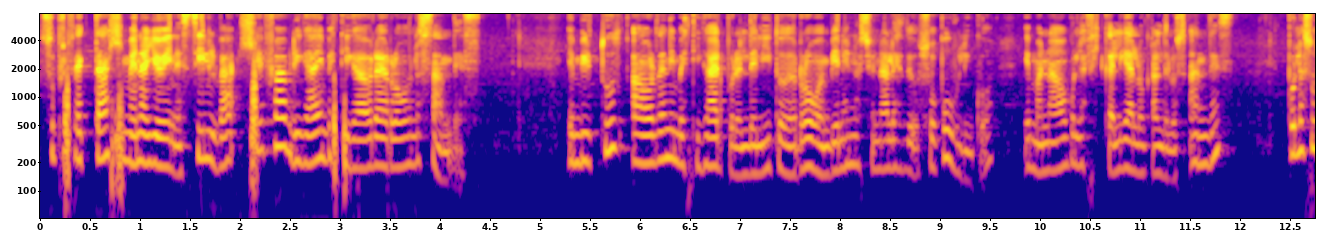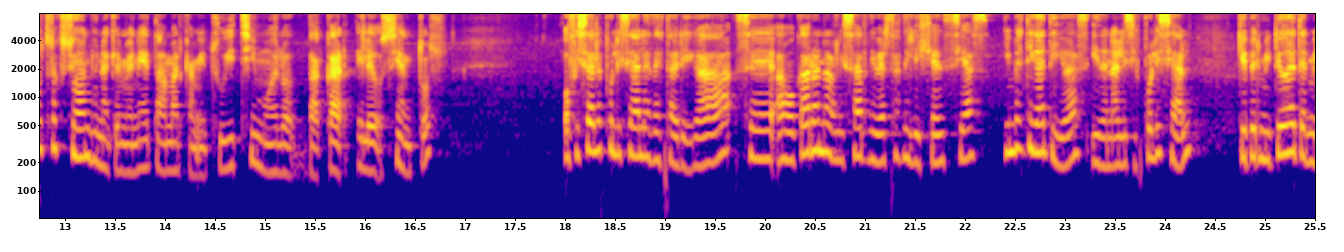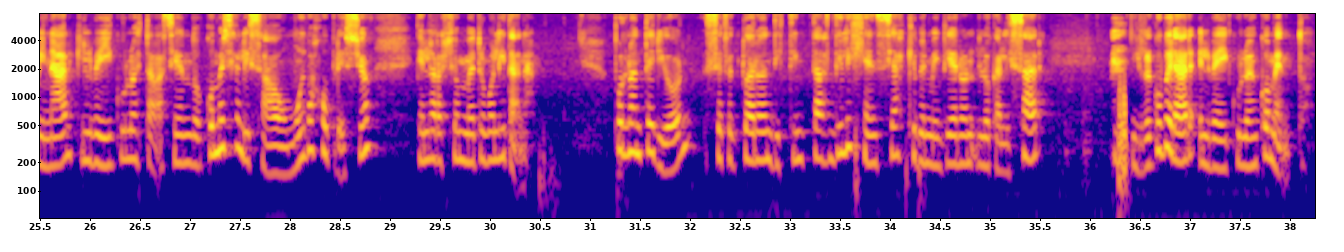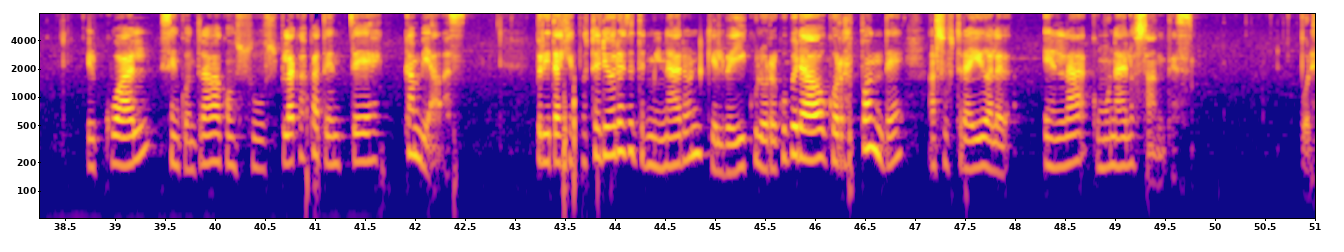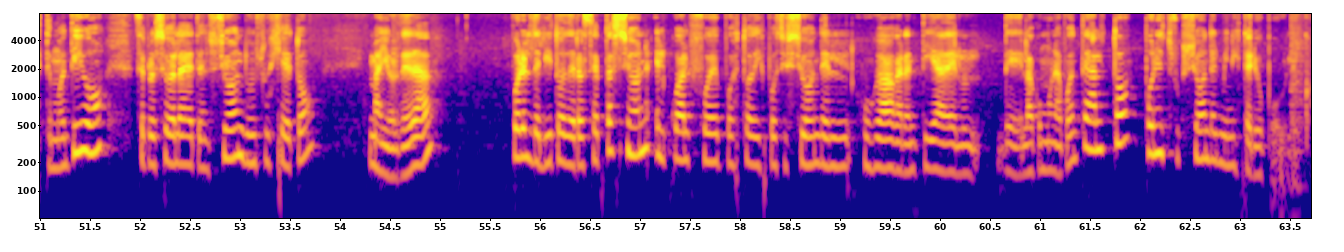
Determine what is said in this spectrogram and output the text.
Subprefecta Jimena Llovines Silva, jefa Brigada Investigadora de Robos Los Andes. En virtud a orden de investigar por el delito de robo en bienes nacionales de uso público, emanado por la Fiscalía Local de los Andes, por la sustracción de una camioneta marca Mitsubishi modelo Dakar L200, oficiales policiales de esta brigada se abocaron a realizar diversas diligencias investigativas y de análisis policial que permitió determinar que el vehículo estaba siendo comercializado a muy bajo precio en la región metropolitana. Por lo anterior, se efectuaron distintas diligencias que permitieron localizar y recuperar el vehículo en comento, el cual se encontraba con sus placas patentes cambiadas. Peritajes posteriores determinaron que el vehículo recuperado corresponde al sustraído en la comuna de Los Andes. Por este motivo, se procedió a la detención de un sujeto mayor de edad por el delito de receptación, el cual fue puesto a disposición del juzgado de garantía de la comuna Puente Alto por instrucción del Ministerio Público.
